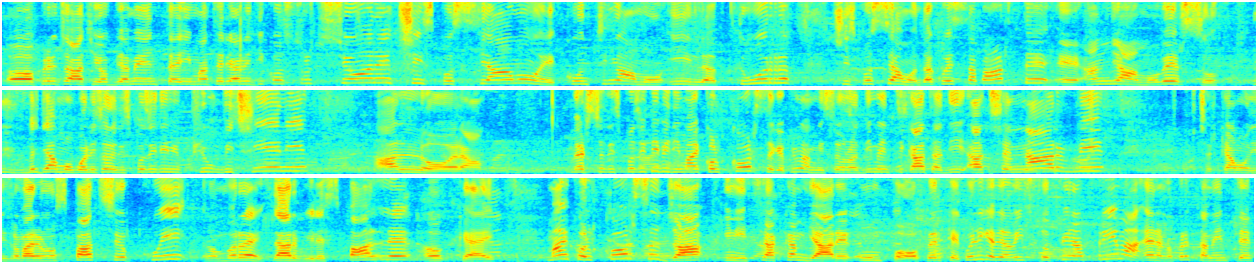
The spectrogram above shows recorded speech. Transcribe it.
uh, pregiati ovviamente i materiali di costruzione, ci spostiamo e continuiamo il tour, ci spostiamo da questa parte e andiamo verso, vediamo quali sono i dispositivi più vicini. Allora, verso i dispositivi di Michael Kors che prima mi sono dimenticata di accennarvi, cerchiamo di trovare uno spazio qui, non vorrei darvi le spalle, ok. Michael Kors già inizia a cambiare un po' perché quelli che abbiamo visto fino a prima erano prettamente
